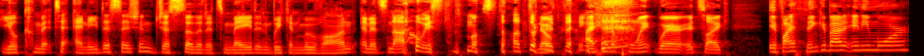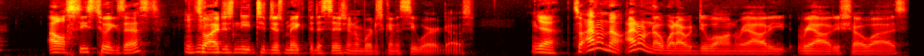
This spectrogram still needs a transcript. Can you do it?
you'll commit to any decision just so that it's made and we can move on and it's not always the most thought through No, thing I hit a point where it's like if I think about it anymore, I'll cease to exist. Mm-hmm. So I just need to just make the decision and we're just going to see where it goes. yeah So I don't know. I don't know what I would do on reality reality show wise.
